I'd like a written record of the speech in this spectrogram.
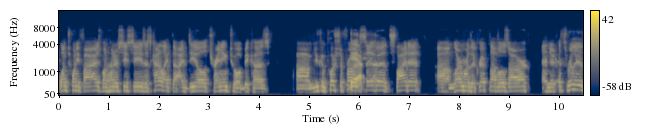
125s, 100 cc's. It's kind of like the ideal training tool because um, you can push the front, Yeah. save it, slide it, um, learn where the grip levels are, and it, it's really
